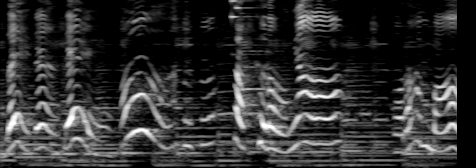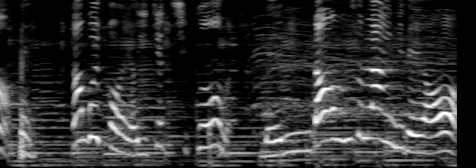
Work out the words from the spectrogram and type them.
네, 네. 아, 자, 그러면 이거를 한번 네, 까볼 거예요. 이게 지금 랜덤 슬라임이래요.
